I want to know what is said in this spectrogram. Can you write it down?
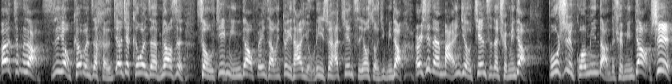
而基本上只有柯文哲很，而且柯文哲很妙是手机民调非常对他有利，所以他坚持用手机民调。而现在马英九坚持的全民调，不是国民党的全民调，是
